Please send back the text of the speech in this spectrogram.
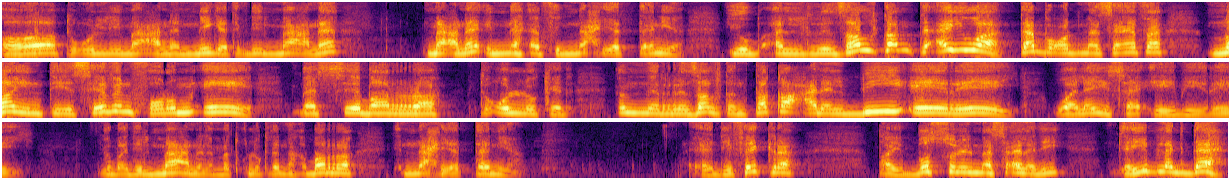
آه تقول لي معنى ال negative دي المعنى معناه إنها في الناحية الثانية يبقى ال resultant أيوه تبعد مسافة 97 from A بس بره تقول له كده إن ال resultant تقع على ال B A ray وليس A B ray يبقى دي المعنى لما تقول له كده إنها بره الناحية الثانية دي فكرة. طيب بصوا للمسألة دي. جايب لك ده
